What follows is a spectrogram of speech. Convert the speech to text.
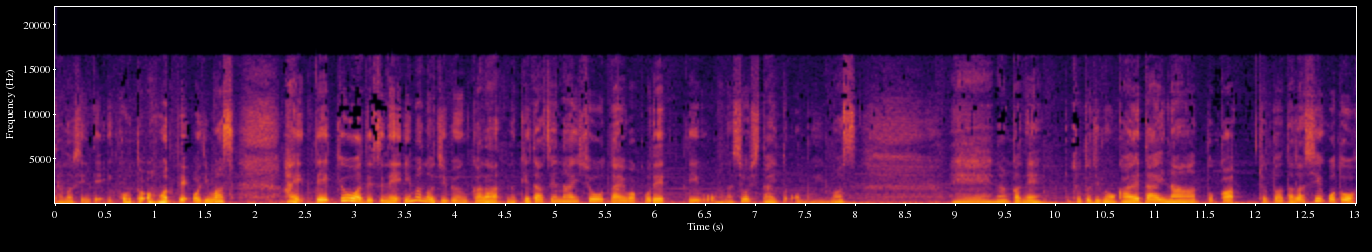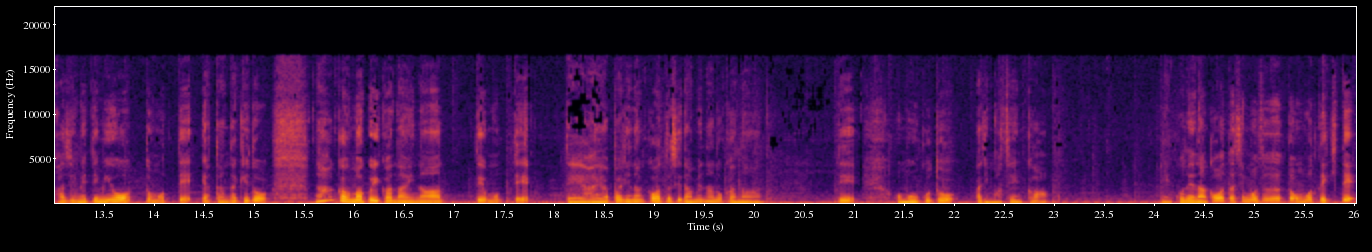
楽しんでいこうと思っております。はい、で今日はですね今の自分から抜け出せない正体はこれっていうお話をしたいと思います。えー、なんかねちょっと自分を変えたいなとかちょっと新しいことを始めてみようと思ってやったんだけどなんかうまくいかないなって思ってでやっぱりなんか私ダメなのかなって思うことありませんか、これなんか私もずっと思ってきて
